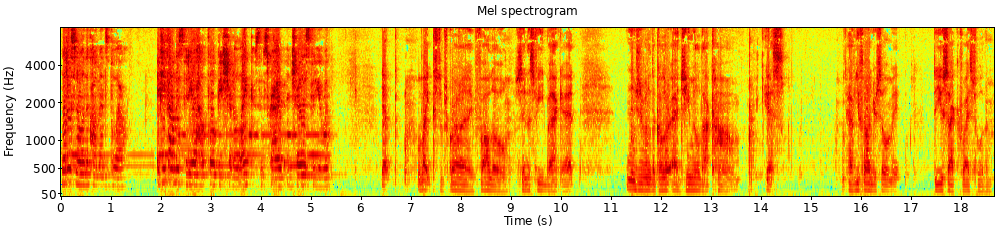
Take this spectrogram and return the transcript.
Let us know in the comments below. If you found this video helpful, be sure to like, subscribe, and share this video with Yep. Like, subscribe, follow, send us feedback at ninja of another color at gmail.com. Yes. Have you found your soulmate? Do you sacrifice for them?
